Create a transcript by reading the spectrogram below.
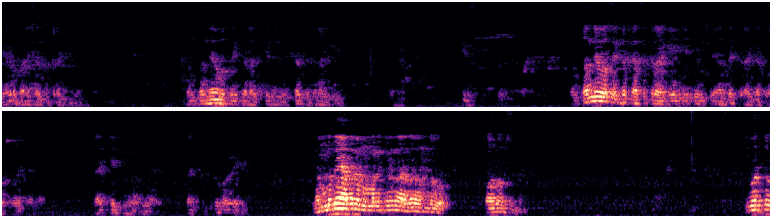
ಎರಡು ಬಾರಿ ಶಾಸಕರಾಗಿದ್ದರು. ನಮ್ಮ ತಂದೆಯವರು ಸಹಿತ ರಾಜಕೀಯದಲ್ಲಿ ಶಾಸಕರಾಗಿ ನಮ್ಮ ತಂದೆಯವರು ಸಹಿತ ಶಾಸಕರಾಗಿ ಎ ಪಿ ಎಂ ಸಿ ಅಧ್ಯಕ್ಷರಾಗಿ ಹತ್ತು ವರ್ಷಗಳ ಕಾಲ ರಾಜಕೀಯ ಜೀವನವನ್ನು ಸಾಗಿಸಿದ್ರು. ಮಾಡಿ ನಮ್ಮದೇ ಆದ ನಮ್ಮ ಮನೆತನದ ಆದ ಒಂದು ಫಾಲೋವರ್ಸ್ ಇಲ್ಲ ಇವತ್ತು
